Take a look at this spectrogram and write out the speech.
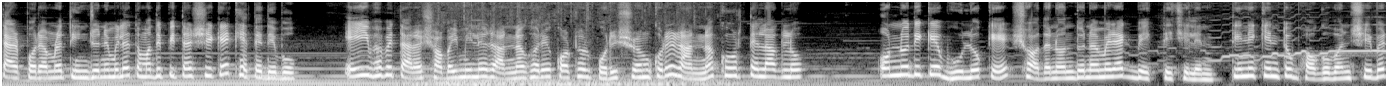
তারপরে আমরা তিনজনে মিলে তোমাদের পিতাশ্রীকে খেতে দেব। এইভাবে তারা সবাই মিলে রান্নাঘরে কঠোর পরিশ্রম করে রান্না করতে লাগল। অন্যদিকে ভুলোকে সদানন্দ নামের এক ব্যক্তি ছিলেন। তিনি কিন্তু ভগবান শিবের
